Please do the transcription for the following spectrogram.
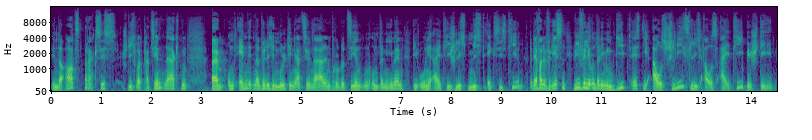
in der Arztpraxis, Stichwort Patientenakten, und endet natürlich in multinationalen produzierenden Unternehmen, die ohne IT schlicht nicht existieren. Bei der Falle vergessen, wie viele Unternehmen gibt es, die ausschließlich aus IT bestehen.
